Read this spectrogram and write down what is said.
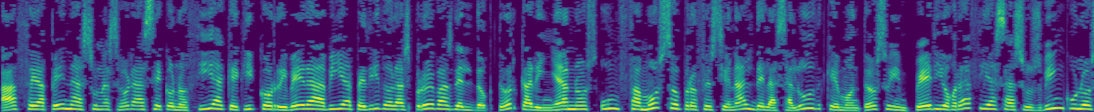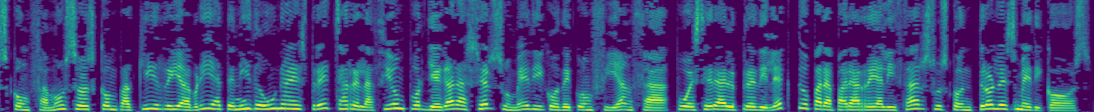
Hace apenas unas horas se conocía que Kiko Rivera había pedido las pruebas del doctor Cariñanos, un famoso profesional de la salud que montó su imperio gracias a sus vínculos con famosos con Paquirri habría tenido una estrecha relación por llegar a ser su médico de confianza, pues era el predilecto para para realizar sus controles médicos.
